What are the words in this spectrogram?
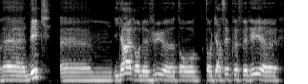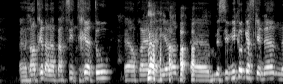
Euh, Nick, euh, hier, on a vu euh, ton, ton, gardien préféré rentrer dans la partie très tôt en première période. Monsieur Miko Kaskinen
